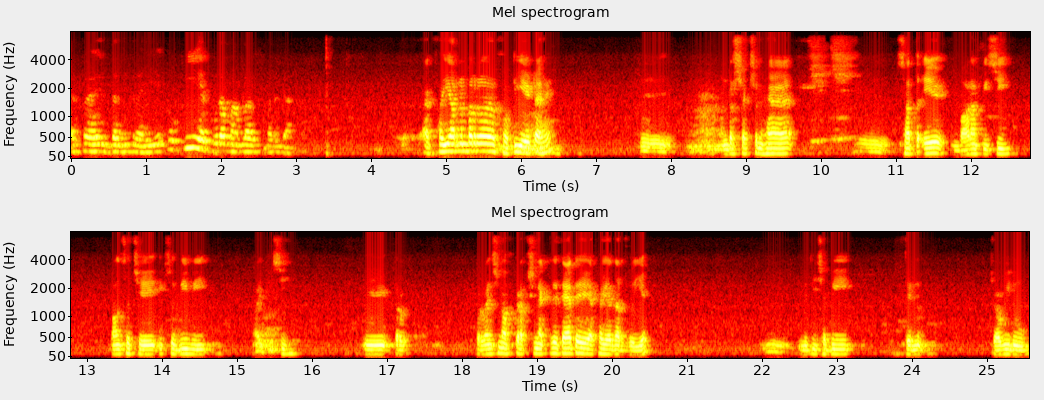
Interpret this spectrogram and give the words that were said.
ਐਫਆਈਆਰ ਦਰਜ ਕਰਾਈ ਹੈ। ਉਹ ਕੀ ਹੈ ਪੂਰਾ ਮਾਮਲਾ ਉਸ ਬਾਰੇ ਜਾਣਕਾਰੀ ਐਫ ਆਈ ਆਰ ਨੰਬਰ 48 ਹੈ ਤੇ ਅੰਡਰ ਸੈਕਸ਼ਨ ਹੈ 7A 12 PC 506 120 ਵੀ ਆਈਪੀਸੀ ਇਹ ਪ੍ਰੀਵੈਂਸ਼ਨ ਆਫ ਕਰਪਸ਼ਨ ਐਕਟ ਦੇ ਤਹਿਤ ਇਹ ਐਫ ਆਈ ਆਰ ਦਰਜ ਹੋਈ ਹੈ। ਅਮ ਮਿਤੀ 26 ਤਿੰਨ 24 ਨੂੰ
